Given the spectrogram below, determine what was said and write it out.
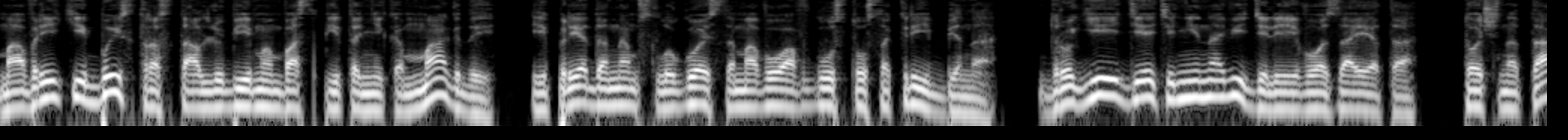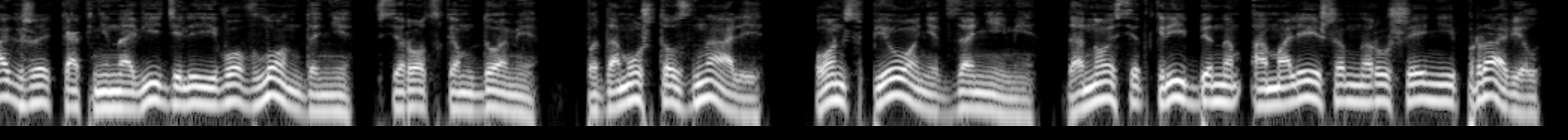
Маврикий быстро стал любимым воспитанником Магды и преданным слугой самого Августуса Криббина. Другие дети ненавидели его за это, точно так же, как ненавидели его в Лондоне, в сиротском доме, потому что знали, он шпионит за ними, доносит Криббинам о малейшем нарушении правил,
